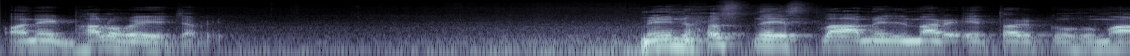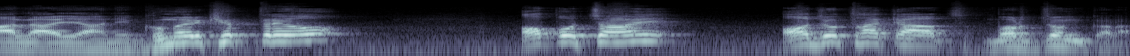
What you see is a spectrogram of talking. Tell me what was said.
অনেক ভালো হয়ে যাবে। মিন হোসনে ইসলাম ইলমার এ তর্কুহুমালায়ানি ঘুমের ক্ষেত্রেও অপচয়, অযথা কাজ বর্জন করা।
